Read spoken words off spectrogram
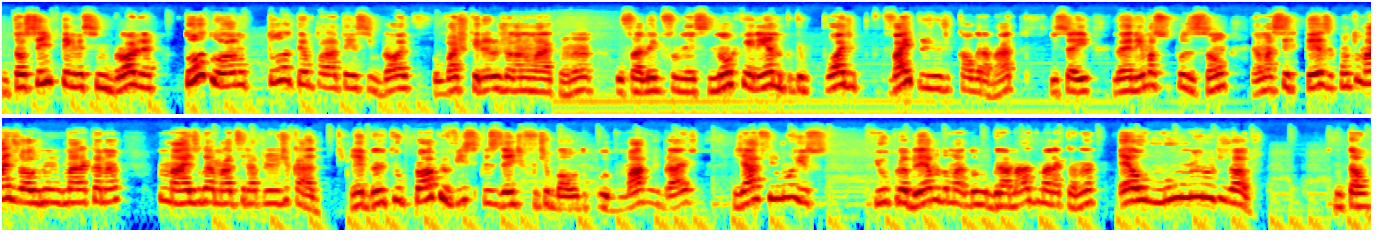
Então sempre tem esse embrólio, né? Todo ano, toda temporada tem esse embrólio. O Vasco querendo jogar no Maracanã, o Flamengo e o Fluminense não querendo, porque pode, vai prejudicar o gramado. Isso aí não é nenhuma suposição, é uma certeza. Quanto mais jogos no Maracanã, mais o gramado será prejudicado. Lembrando que o próprio vice-presidente de futebol do clube, Marcos Braz, já afirmou isso, que o problema do, do gramado do Maracanã é o número de jogos. Então,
